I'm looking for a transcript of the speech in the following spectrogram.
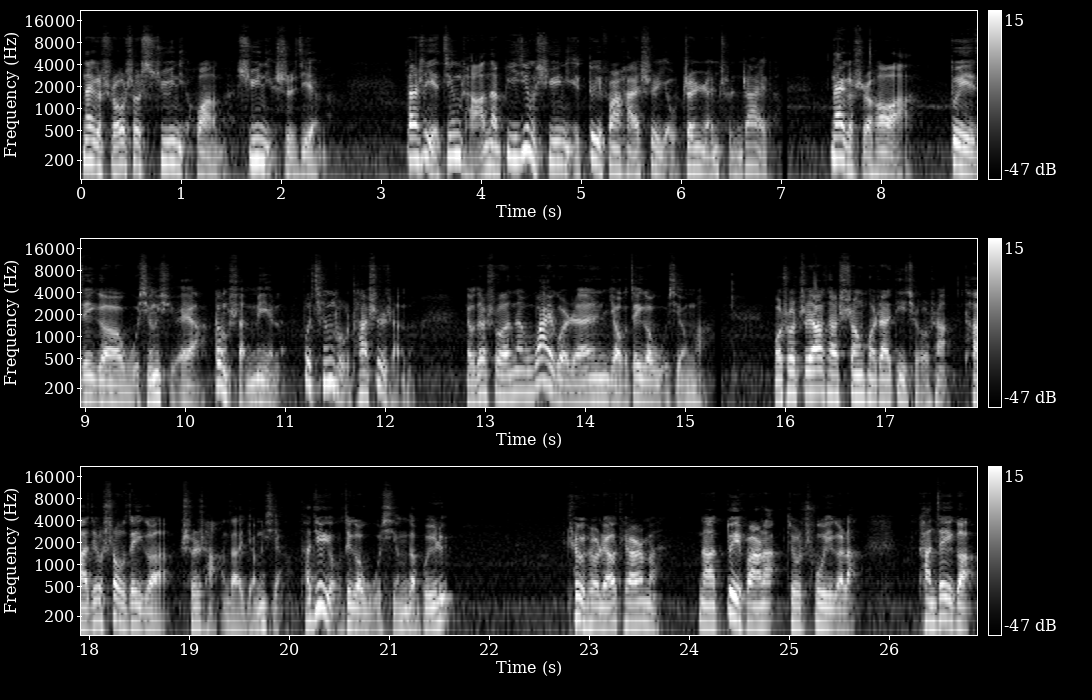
那个时候是虚拟化嘛，虚拟世界嘛。但是也经常呢，毕竟虚拟，对方还是有真人存在的。那个时候啊，对这个五行学呀更神秘了，不清楚它是什么。有的说那外国人有这个五行吗？我说只要他生活在地球上，他就受这个磁场的影响，他就有这个五行的规律。QQ 聊天嘛，那对方了就出一个了。看这个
